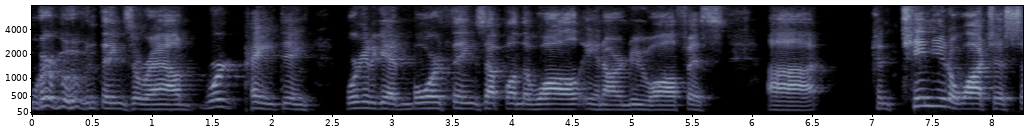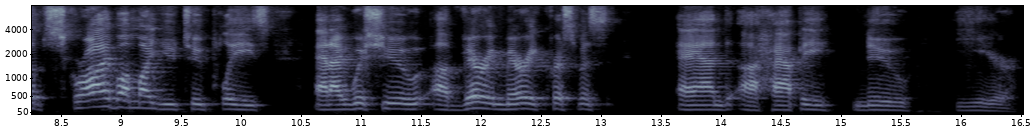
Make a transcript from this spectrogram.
We're moving things around. We're painting. We're going to get more things up on the wall in our new office. Uh, continue to watch us. Subscribe on my YouTube, please. And I wish you a very Merry Christmas and a Happy New Year.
